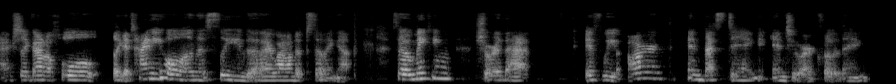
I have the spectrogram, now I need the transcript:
actually got a hole, like a tiny hole in the sleeve that I wound up sewing up. So, making sure that if we are investing into our clothing,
